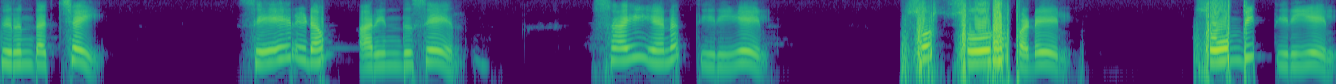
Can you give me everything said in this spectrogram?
திருந்தச்சை சேரிடம் அறிந்து சேர். சை என திரியேல் சொற்சோர்வுபடேல் சோம்பித் திரியேல்.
